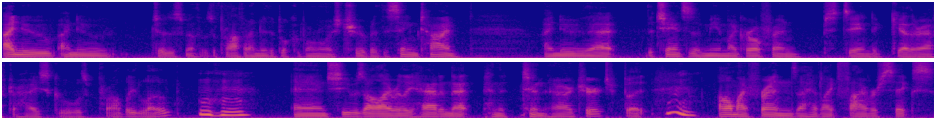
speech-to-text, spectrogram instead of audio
I knew I knew Joseph Smith was a prophet. I knew the Book of Mormon was true, but at the same time, I knew that the chances of me and my girlfriend staying together after high school was probably low. Mm-hmm. And she was all I really had in that in the in our church. But all my friends, I had like five or six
